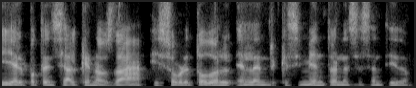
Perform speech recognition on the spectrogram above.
y el potencial que nos da y sobre todo el, enriquecimiento en ese sentido.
